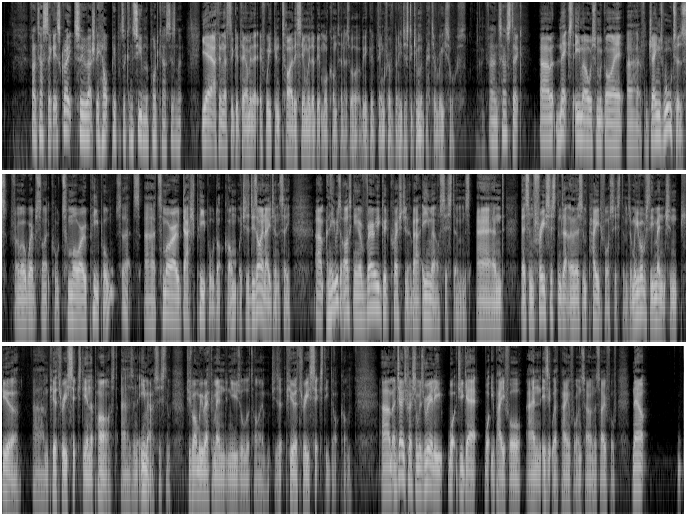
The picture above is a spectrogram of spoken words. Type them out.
Fantastic. It's great to actually help people to consume the podcast, isn't it? Yeah, I think that's a good thing. I mean, if we can tie this in with a bit more content as well, it'll be a good thing for everybody just to give them a better resource. Fantastic. Um, next email was from a guy uh, from James Walters from a website called Tomorrow People. So that's uh, tomorrow-people.com, which is a design agency. Um, and he was asking a very good question about email systems. And there's some free systems out there, and there's some paid for systems. And we've obviously mentioned Pure, um, Pure 360 in the past as an email system, which is one we recommend and use all the time, which is at pure360.com. Um, and James' question was really, what do you get, what you pay for, and is it worth paying for, and so on and so forth. Now,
